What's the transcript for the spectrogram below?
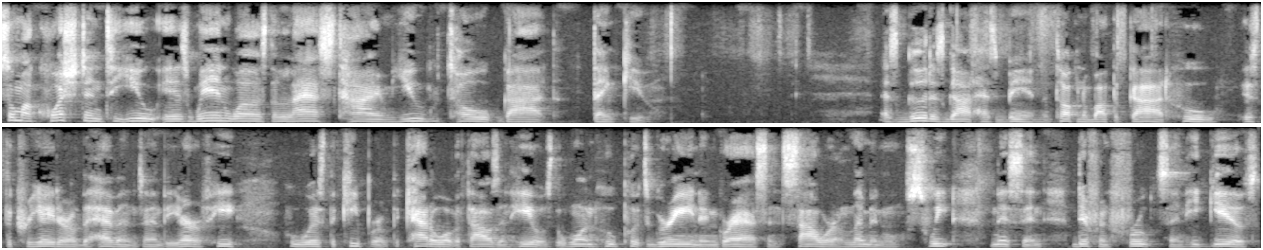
So, my question to you is when was the last time you told God, Thank you? As good as God has been, I'm talking about the God who is the creator of the heavens and the earth, He who is the keeper of the cattle of a thousand hills, the one who puts green and grass and sour and lemon, sweetness and different fruits, and he gives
